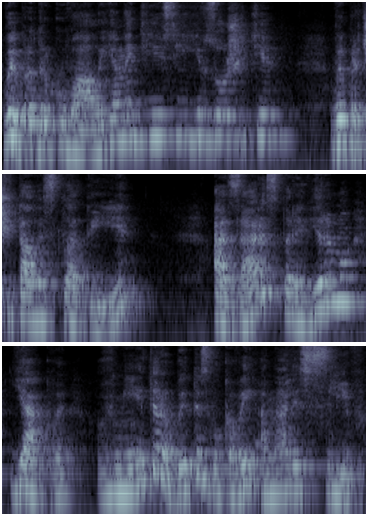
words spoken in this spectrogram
Ви продрукували, я надіюсь, її в зошиті. Ви прочитали склади. А зараз перевіримо, як ви вмієте робити звуковий аналіз слів.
